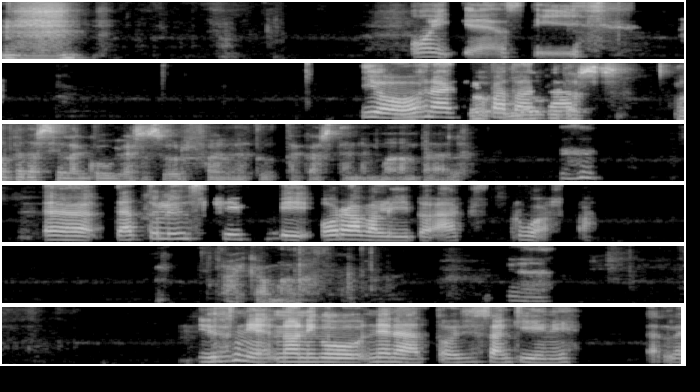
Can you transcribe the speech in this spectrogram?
Oikeesti. Joo, nää kipataan täällä. Lopetas, lopetas siellä Googlessa surffailu ja tuu takas tänne maan päälle. Täältä tuli shippi Oravaliito X ruoska. Ai kamala. Yeah. Jos niin, ne on niinku nenät toisissaan kiinni. Tällä,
